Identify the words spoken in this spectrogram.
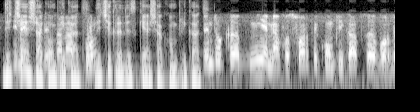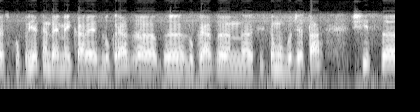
De ce e așa complicat? De ce credeți că e așa complicat? Pentru că mie mi-a fost foarte complicat să vorbesc cu prieteni de-ai mei care lucrează, uh, lucrează în sistemul bugetar și să,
